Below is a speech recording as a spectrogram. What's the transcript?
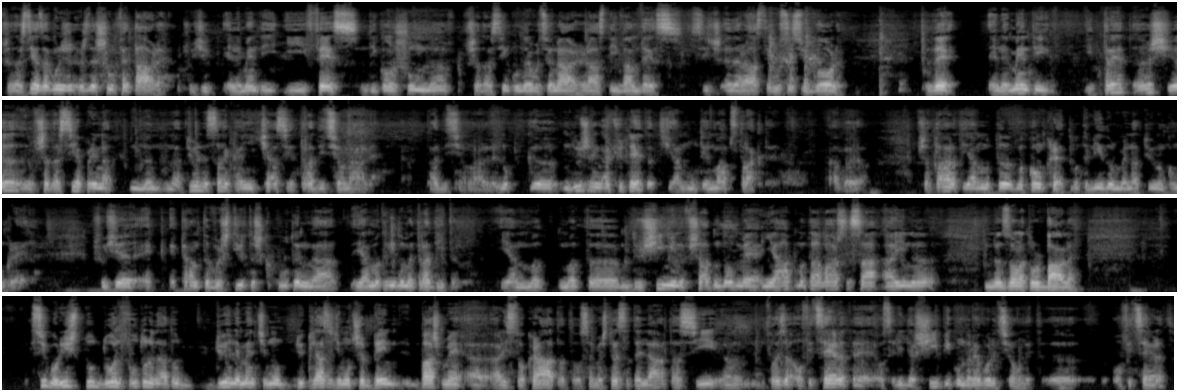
Fshatarësia zakonisht është dhe shumë fetare, kështu që elementi i fesë ndikon shumë në fshatarësinë kundërrevolucionare, rasti i Vandesë, siç edhe rasti i Rusisë Jugore. Dhe Elementi i tretë është që fshatarësia prej nat në natyrën e saj ka një qasje tradicionale. Tradicionale, ndryshe nga qytetet që janë mund të jenë më abstrakte. Apo jo. Fshatarët janë më të më konkretë, më të lidhur me natyrën konkrete. Kështu që e, e kanë të vështirë të shkëputen nga janë më të lidhur me traditën. Janë më më të ndryshimi në fshat ndodh me një hap më të avashtë se sa ai në në zonat urbane. sigurisht këtu duhen futur edhe ato dy elementë që mund dy klasa që mund të shërbejnë bashkë me aristokratët ose me shtresat e larta si thonjëza oficerët e ose leadershipi i kundërrevolucionit oficerët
